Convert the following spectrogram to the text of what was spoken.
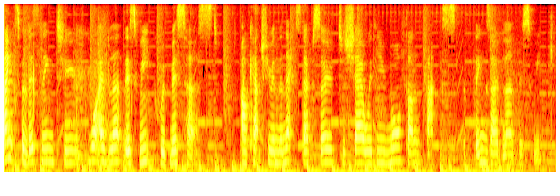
Thanks for listening to What I've Learnt This Week with Miss Hurst. I'll catch you in the next episode to share with you more fun facts of things I've learnt this week.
